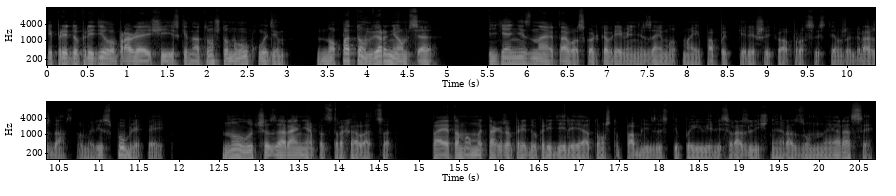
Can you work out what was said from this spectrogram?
и предупредил управляющий Искин о том, что мы уходим, но потом вернемся. Я не знаю того, сколько времени займут мои попытки решить вопросы с тем же гражданством и республикой, но лучше заранее подстраховаться — Поэтому мы также предупредили и о том, что поблизости появились различные разумные расы,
